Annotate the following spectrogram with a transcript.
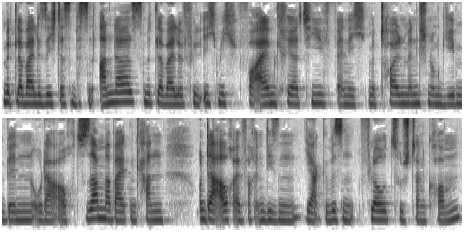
Mittlerweile sehe ich das ein bisschen anders. Mittlerweile fühle ich mich vor allem kreativ, wenn ich mit tollen Menschen umgeben bin oder auch zusammenarbeiten kann und da auch einfach in diesen ja, gewissen Flow-Zustand kommen.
